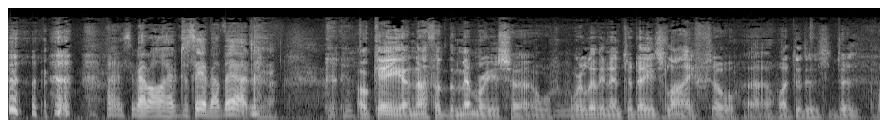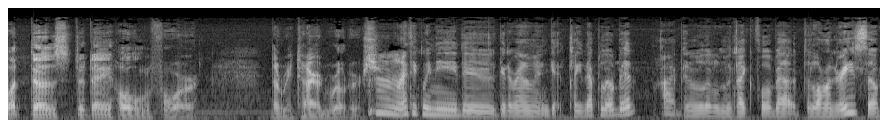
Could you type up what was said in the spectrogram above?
that's about all I have to say about that. Okay, enough of the memories. Uh, we're living in today's life. So, uh, what does, does what does today hold for the retired rotors? Hmm, I think we need to get around and get cleaned up a little bit. I've been a little neglectful about the laundry, so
